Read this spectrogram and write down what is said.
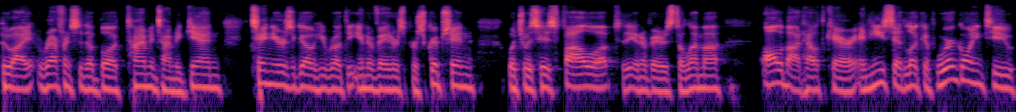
who I referenced in the book time and time again. 10 years ago, he wrote The Innovator's Prescription, which was his follow up to The Innovator's Dilemma, all about healthcare. And he said, look, if we're going to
